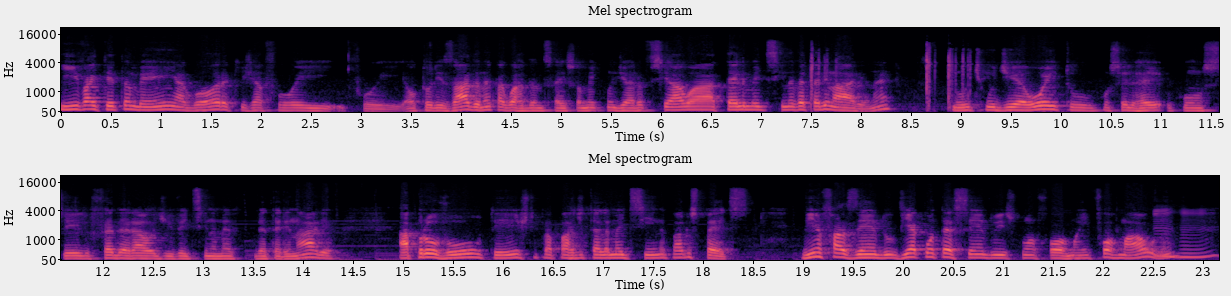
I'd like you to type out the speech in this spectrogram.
E vai ter também, agora que já foi, foi autorizada, está né? aguardando sair somente no Diário Oficial, a telemedicina veterinária. Né? No último dia 8, o Conselho, o Conselho Federal de Medicina Veterinária aprovou o texto para a parte de telemedicina para os PETs vinha fazendo, vinha acontecendo isso de uma forma informal, né? Uhum.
